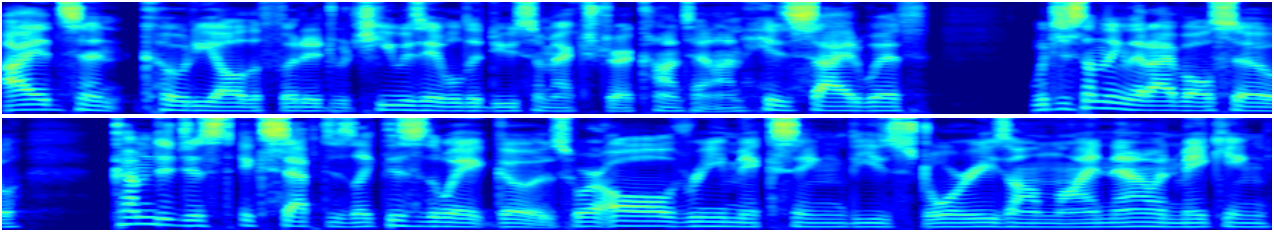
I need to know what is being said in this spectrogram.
I had sent Cody all the footage, which he was able to do some extra content on his side with, which is something that I've also come to just accept as like this is the way it goes. We're all remixing these stories online now and making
